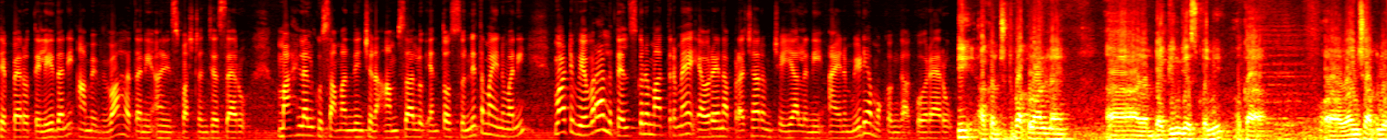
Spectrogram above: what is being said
చెప్పారో తెలియదని ఆమె వివాహతని ఆయన స్పష్టం చేశారు. మహిళలకు సంబంధించిన అంశాలు ఎంతో సున్నితమైనవని వాటి వివరాలు తెలుసుకుని మాత్రమే ఎవరైనా ప్రచారం చేయాలని ఆయన మీడియా ముఖంగా కోరారు. అక్కడ చుట్టుపక్కల వాళ్ళని బెగ్గింగ్ చేసుకొని ఒక వైన్ షాప్లో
